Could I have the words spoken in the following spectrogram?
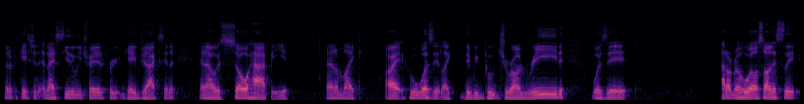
notification, and I see that we traded for Gabe Jackson, and I was so happy. And I'm like, all right, who was it? Like, did we boot Jarran Reed? Was it? I don't know who else, honestly,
